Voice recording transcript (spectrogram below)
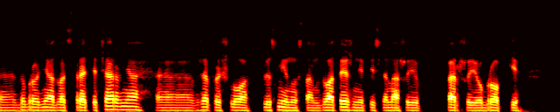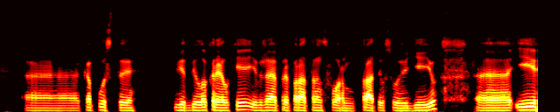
Е, Доброго дня, 23 червня. Е, Вже пройшло плюс-мінус там два тижні після нашої першої обробки е, капусти від білокрилки, і вже препарат Трансформ втратив свою дію. І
